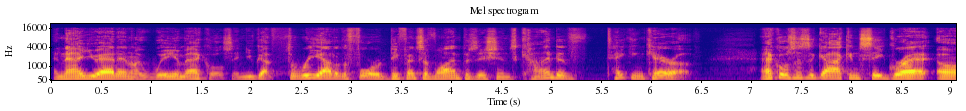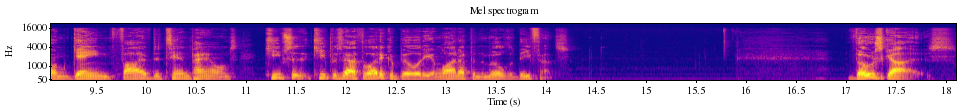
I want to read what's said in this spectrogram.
And now you add in like William Echoles, and you've got three out of the four defensive line positions kind of taken care of. Echoles is a guy can see gra- um, gain five to ten pounds, keeps keep his athletic ability, and line up in the middle of the defense those guys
